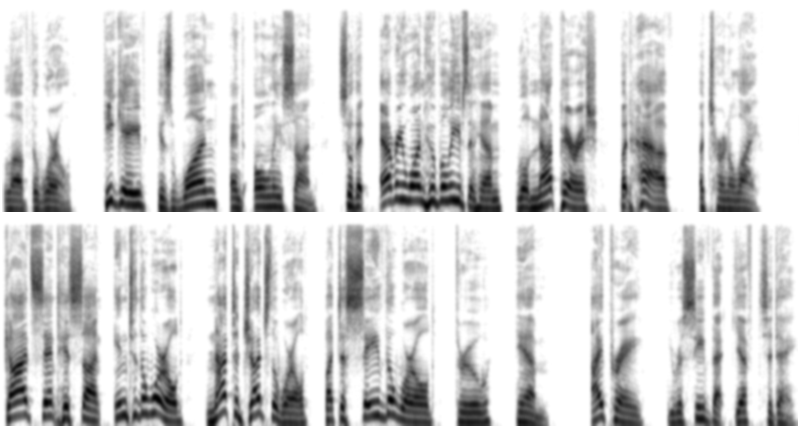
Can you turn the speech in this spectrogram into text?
loved the world. He gave his one and only Son, so that everyone who believes in him will not perish, but have eternal life. God sent his Son into the world not to judge the world, but to save the world through him. I pray you receive that gift today,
